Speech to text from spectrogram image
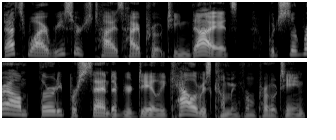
That's why research ties high protein diets, which is around 30% of your daily calories coming from protein,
